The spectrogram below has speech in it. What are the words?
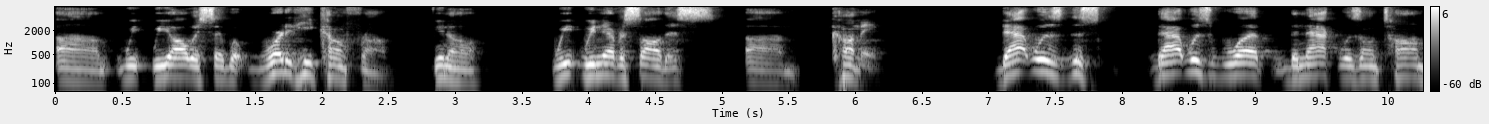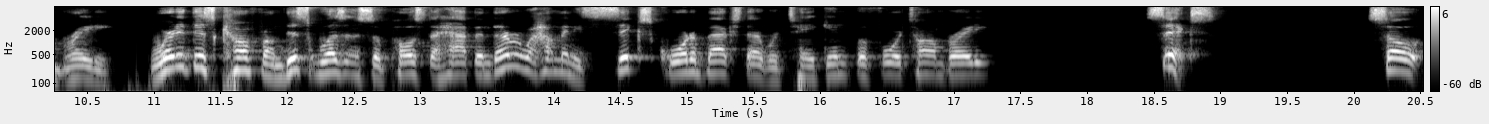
um, we, we always say, well, where did he come from? You know, we, we never saw this um, coming. That was this, that was what the knack was on Tom Brady. Where did this come from? This wasn't supposed to happen. There were how many? Six quarterbacks that were taken before Tom Brady? Six. So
